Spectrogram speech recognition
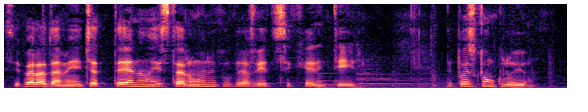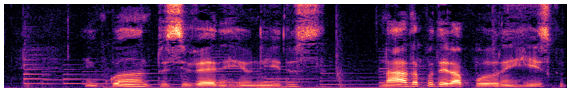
separadamente até não restar um único graveto sequer inteiro. Depois concluiu: Enquanto estiverem reunidos, nada poderá pôr em risco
